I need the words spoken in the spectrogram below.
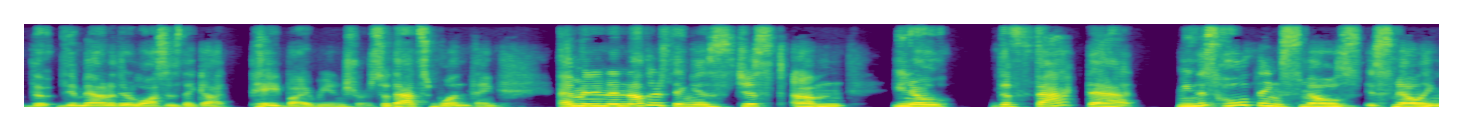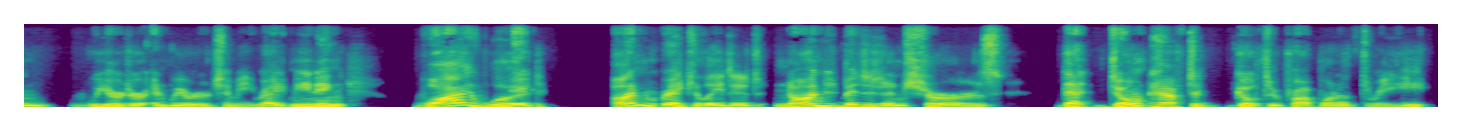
the, the amount of their losses they got paid by reinsurers. So that's one thing. I mean another thing is just um you know the fact that I mean, this whole thing smells is smelling weirder and weirder to me, right? Meaning, why would unregulated, non-admitted insurers that don't have to go through Prop 103,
